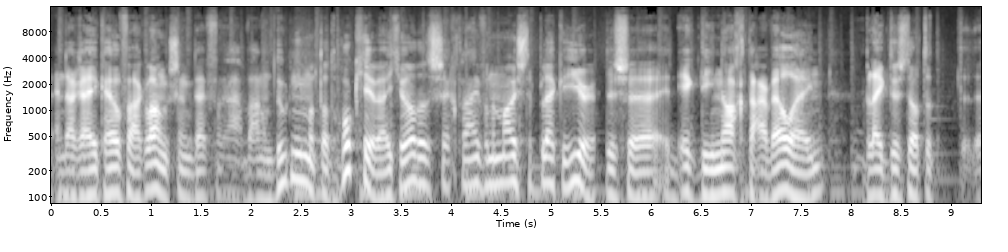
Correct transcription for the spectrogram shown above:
En daar reed ik heel vaak langs. En ik dacht van, ja, waarom doet niemand dat hokje, weet je wel? Dat is echt een van de mooiste plekken hier. Dus uh, ik die nacht daar wel heen. Bleek dus dat het, uh,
